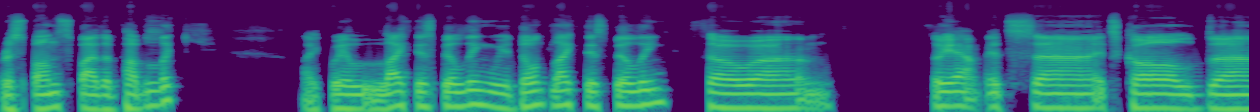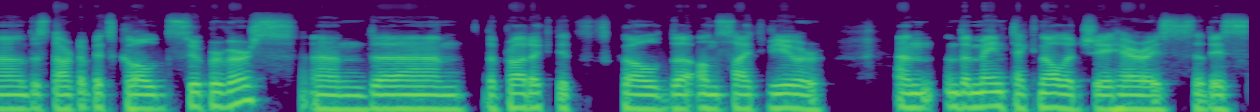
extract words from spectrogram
response by the public, like we like this building, we don't like this building. So um, so yeah, it's uh, it's called uh, the startup. It's called Superverse, and um, the product it's called the On-Site Viewer and the main technology here is this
